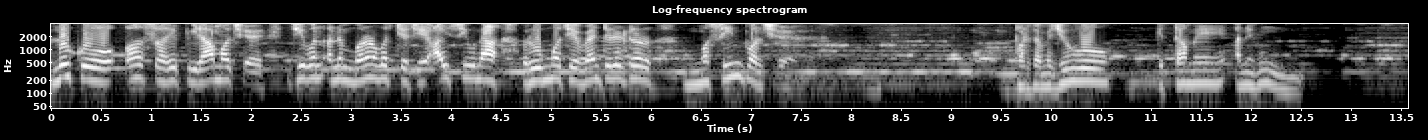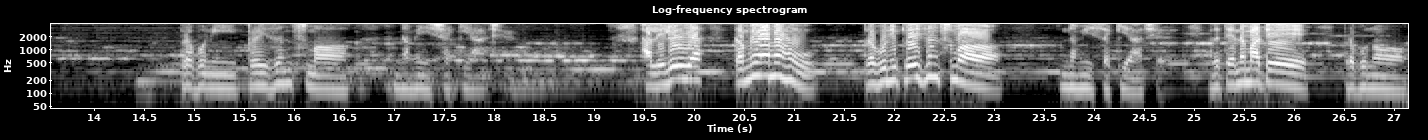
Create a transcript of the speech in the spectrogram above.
લોકો અસહ્ય પીડામાં છે. જીવન અને મરણ વચ્ચે છે. આઈસીયુના રૂમમાં છે. વેન્ટિલેટર મશીન પર છે. પણ તમે જુઓ કે તમે અને હું પ્રભુની પ્રેઝન્સમાં નમી શક્યા છે. હાલેલુયા. તમે અને હું પ્રભુની પ્રેઝન્સમાં નમી શક્યા છે. અને તેના માટે પ્રભુનો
